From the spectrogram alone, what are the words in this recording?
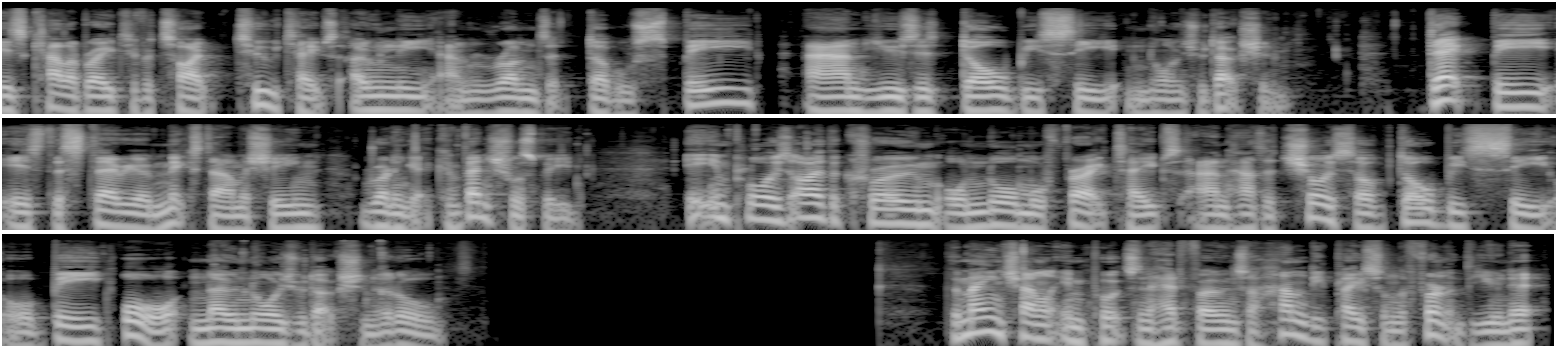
is calibrated for type 2 tapes only and runs at double speed and uses Dolby C noise reduction. Deck B is the stereo mixdown machine running at conventional speed it employs either chrome or normal ferric tapes and has a choice of Dolby C or B or no noise reduction at all. The main channel inputs and headphones are handy placed on the front of the unit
